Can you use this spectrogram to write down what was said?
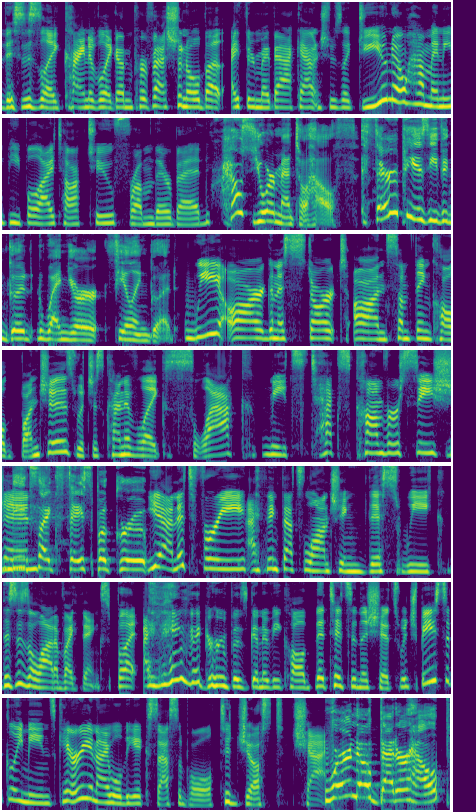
This is like kind of like unprofessional, but I threw my back out. And she was like, Do you know how many people I talk to from their bed? How's your mental health? Therapy is even good when you're feeling good. We are going to start on something called Bunches, which is kind of like Slack meets text conversation. Meets like Facebook group. Yeah, and it's free. I think that's launching this week. This is a lot of I thinks, but I think the group is going to be called The Tits and the Shits, which basically means Keri and I will be accessible to just chat. We're no better help,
